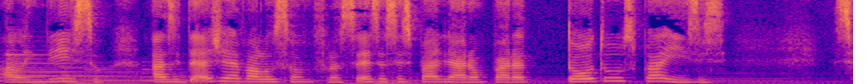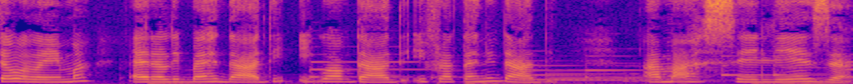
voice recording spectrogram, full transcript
Além disso, as ideias de Revolução Francesa se espalharam para todos os países. Seu lema era liberdade, igualdade e fraternidade. A Marselhesa,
